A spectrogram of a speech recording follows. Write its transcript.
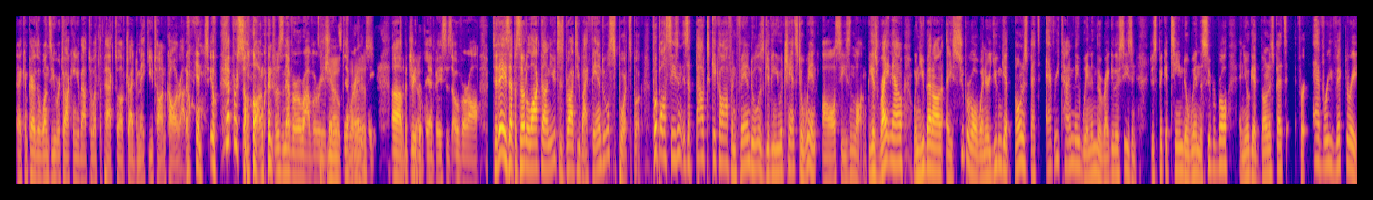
and compare the ones you were talking about to what the Pac-12 tried to make Utah and Colorado into for so long, which was never a rivalry. It's a joke, never anything uh, between the fan bases overall. Today's episode of Locked On Utes is brought to you by FanDuel Sportsbook. Football season is about to kick off, and FanDuel is giving you a chance to win all season long. Because right now, when you bet on a Super Bowl winner, you can get bonus bets every time they win in the regular season. Just pick a team to win the Super Bowl, and you'll get bonus bets for every victory.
